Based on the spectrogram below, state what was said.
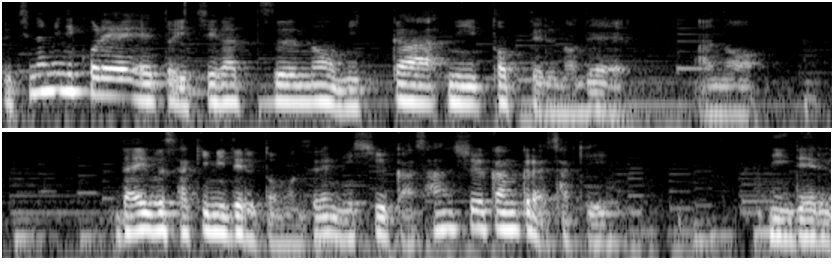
でちなみにこれ、えー、と1月の3日に撮ってるのであのだいぶ先に出ると思うんですね。2週間3週間くらい先に出る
